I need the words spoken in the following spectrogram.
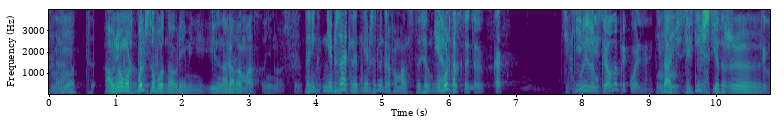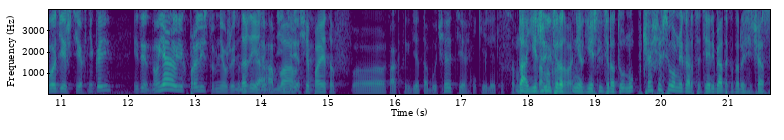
Да. вот, а Ну, у него это- может больше свободного времени или наоборот. Графоманство немножечко. Да не, не обязательно, это не обязательно графоманство. То есть он Нет, может так, это как технически Выжимка. сделано прикольно. да, Мгм. технически это же. Ты владеешь техникой, и ты... Ну, я их пролистываю, мне уже Подожди, не, а не вообще интересно. поэтов э, как-то где-то обучают технике или это само, Да, есть же литература. Нет, есть литература. Ну, чаще всего, мне кажется, те ребята, которые сейчас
